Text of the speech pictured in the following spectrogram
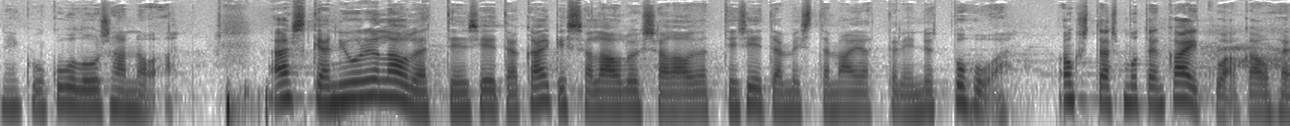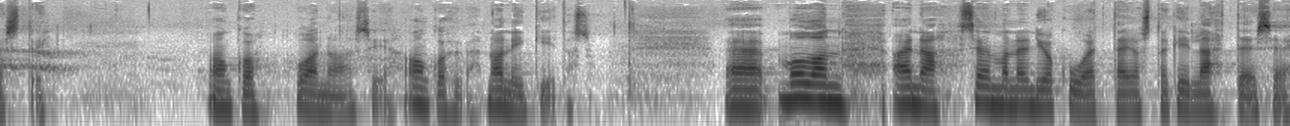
niin kuin kuuluu sanoa. Äsken juuri laulettiin siitä, kaikissa lauluissa laulettiin siitä, mistä mä ajattelin nyt puhua. Onko tässä muuten kaikua kauheasti? Onko huono asia? Onko hyvä? No niin, kiitos. Mulla on aina semmoinen joku, että jostakin lähtee se,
